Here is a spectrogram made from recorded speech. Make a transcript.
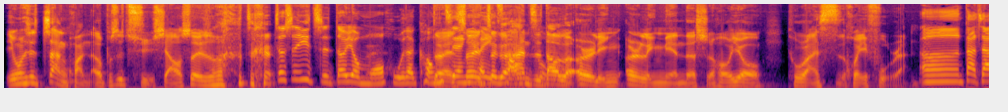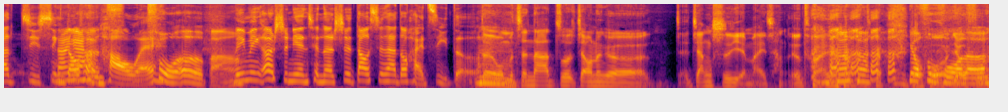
因为是暂缓而不是取消，所以说 这个就是一直都有模糊的空间。所以这个案子到了二零二零年的时候，又突然死灰复燃。嗯，大家记性都很好哎，错愕吧？明明二十年前的事，到现在都还记得。对我们真大家做叫那个僵尸掩埋场，就突然 又复活了。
